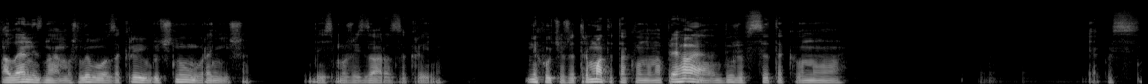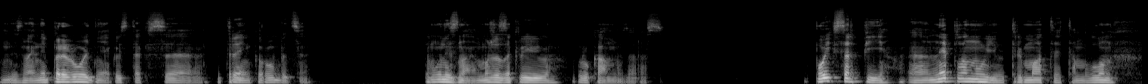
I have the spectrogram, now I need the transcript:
Але не знаю, можливо, закрию вручну раніше. Десь, може, і зараз закрию. Не хочу вже тримати, так воно напрягає. Дуже все так воно якось, не знаю, неприродне, якось так все хитренько робиться. Тому не знаю, може закрию руками зараз. По XRP е, не планую тримати там лонг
